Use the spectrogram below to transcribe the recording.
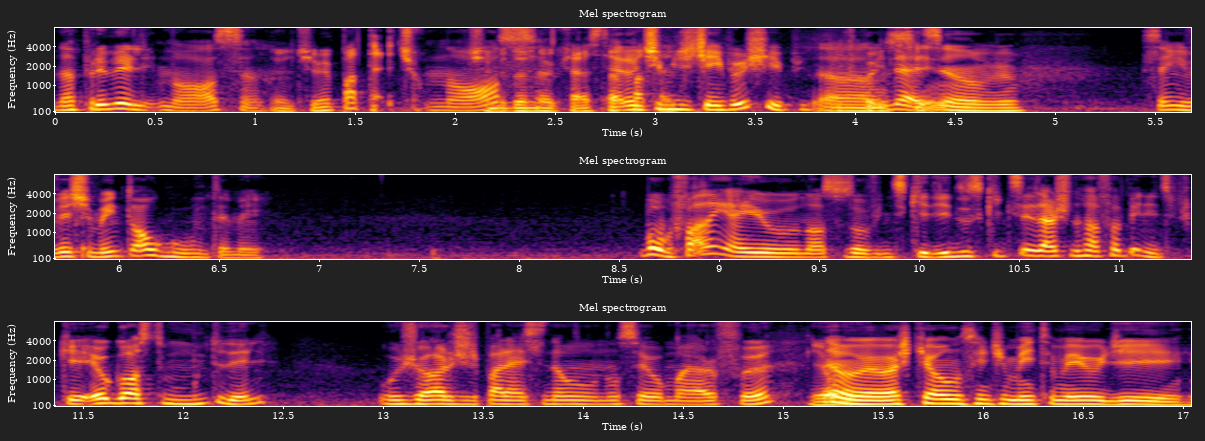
Na Premier League. Nossa. É um time patético. O Nossa. time do Newcastle Era é um time de. Championship. Ah, ficou em não sei décimo. não, viu? Sem investimento algum também. Bom, falem aí, os nossos ouvintes queridos, o que, que vocês acham do Rafa Benítez? Porque eu gosto muito dele. O Jorge parece não, não ser o maior fã. Eu, Não, eu acho que é um sentimento meio de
